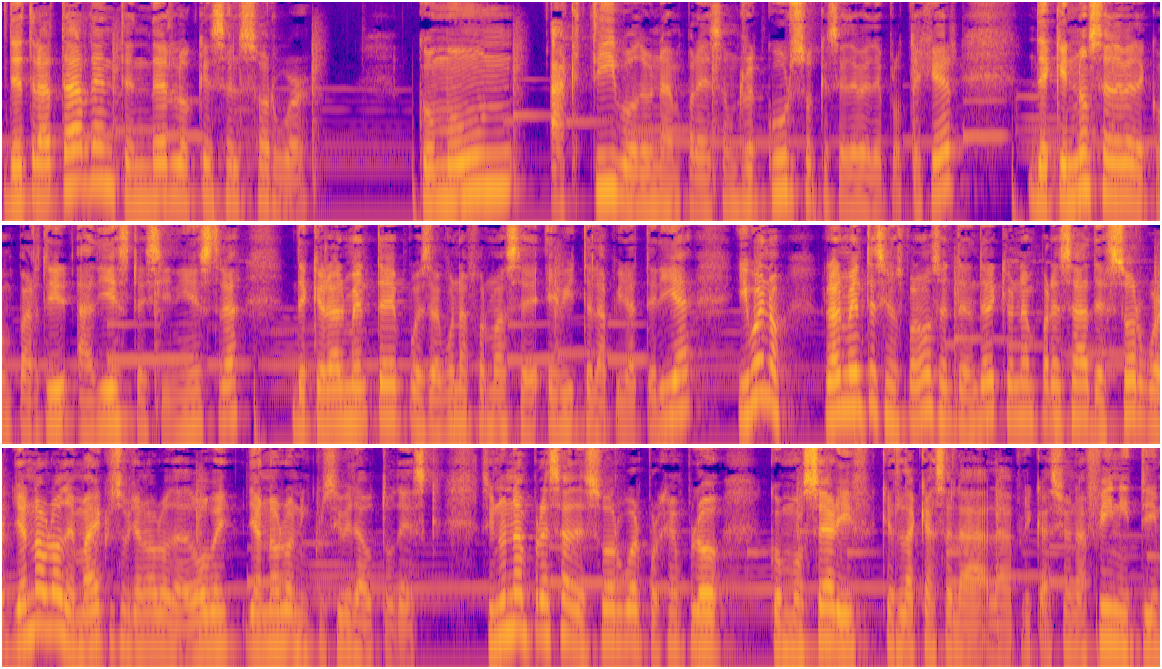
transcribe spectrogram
de tratar de entender lo que es el software como un activo de una empresa, un recurso que se debe de proteger, de que no se debe de compartir a diestra y siniestra, de que realmente pues de alguna forma se evite la piratería. Y bueno, realmente si nos podemos entender que una empresa de software, ya no hablo de Microsoft, ya no hablo de Adobe, ya no hablo inclusive de Autodesk, sino una empresa de software, por ejemplo, como Serif, que es la que hace la, la aplicación Affinity,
